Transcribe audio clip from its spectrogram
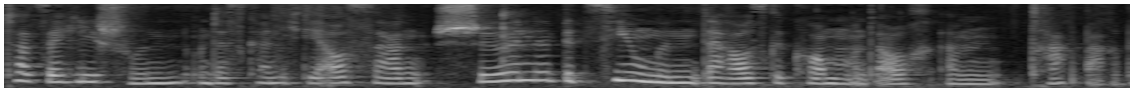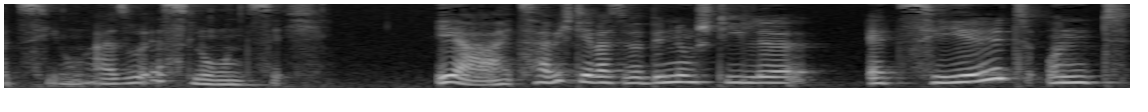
tatsächlich schon, und das kann ich dir auch sagen, schöne Beziehungen daraus gekommen und auch ähm, tragbare Beziehungen. Also es lohnt sich. Ja, jetzt habe ich dir was über Bindungsstile erzählt und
